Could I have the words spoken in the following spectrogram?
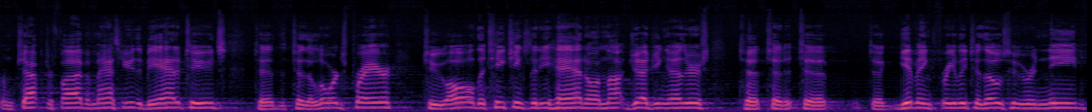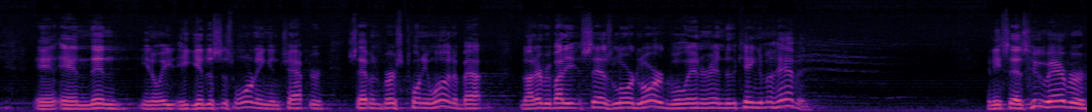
from chapter 5 of Matthew, the Beatitudes, to, to the Lord's Prayer, to all the teachings that he had on not judging others, to, to, to, to giving freely to those who are in need. And, and then, you know, he, he gives us this warning in chapter 7, verse 21 about not everybody that says, Lord, Lord, will enter into the kingdom of heaven. And he says, Whoever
